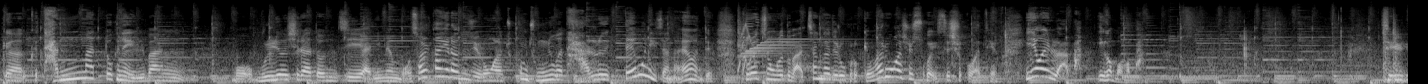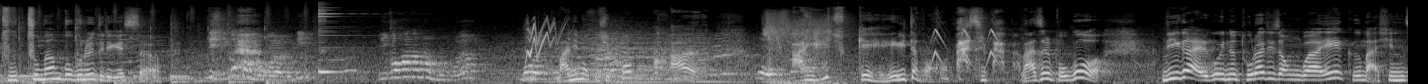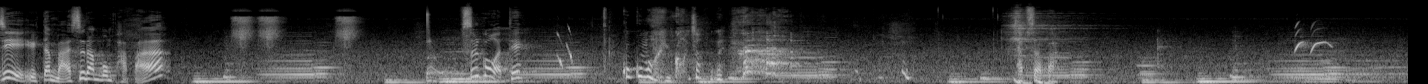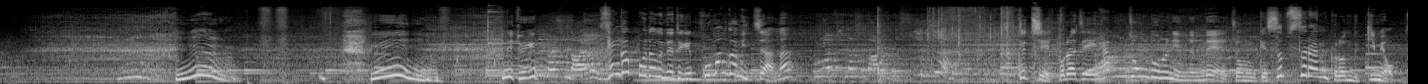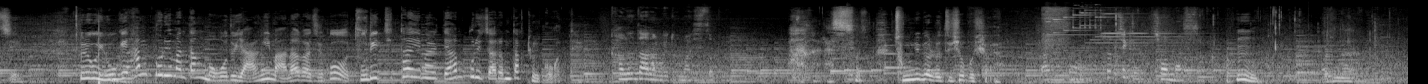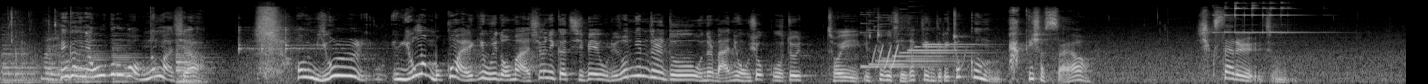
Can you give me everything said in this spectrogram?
그러니까 그 단맛도 그냥 일반 뭐 물엿이라든지 아니면 뭐 설탕이라든지 이런 거랑 조금 종류가 다르기 때문이잖아요. 근데 도라지 정도도 마찬가지로 그렇게 활용하실 수가 있으실 것 같아요. 인형아 일로 와봐. 이거 먹어봐. 제일 두툼한 부분을 드리겠어요. 근데 이것만 먹어요, 언니? 이거 하나만 먹어요? 뭐, 많이 먹고 싶어? 아, 뭐 없어? 아예 해줄게. 일단 먹어. 맛을 봐봐. 맛을 보고 네가 알고 있는 도라지 전과의 그 맛인지 일단 맛을 한번 봐봐. 쓸 것 같아? 콧구멍이 커졌네. 잡숴봐. 음. 음. 근데 되게 맛이 나요. 생각보다 근데 되게 포만감 있지 않아? 도라지 맛이 나는데 쓰지 않아요. 그치 도라지의 향 정도는 있는데 좀 이렇게 씁쓸한 그런 느낌이 없지 그리고 요게 한 뿌리만 딱 먹어도 양이 많아가지고 둘이 티타임 할 때 한 뿌리 자르면 딱 될 것 같아 가느다란 게더 맛있어 보여. 알았어 종류별로 드셔보셔요 맛있어. 솔직히 전 맛있어. 음. 그러니까 그냥 호불호가 없는 맛이야 어, 그럼 이걸 이것만 먹고 말기 우리 너무 아쉬우니까 집에 우리 손님들도 오늘 많이 오셨고 또 저희 유튜브 제작진들이 조금 바뀌셨어요 식사를 좀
